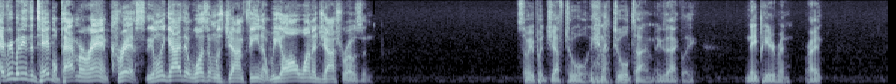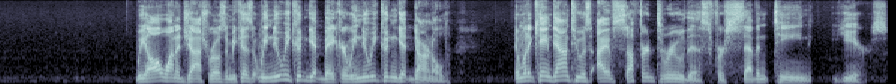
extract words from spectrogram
Everybody at the table, Pat Moran, Chris. The only guy that wasn't was John Fina. We all wanted Josh Rosen. Somebody put Jeff Tuel. Yeah, Toole time. Exactly. Nate Peterman, right? We all wanted Josh Rosen because we knew we couldn't get Baker. We knew we couldn't get Darnold. And what it came down to is I have suffered through this for 17 years.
